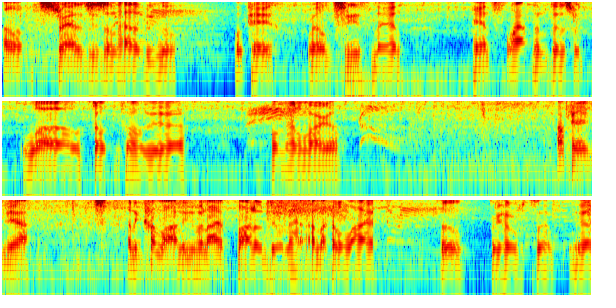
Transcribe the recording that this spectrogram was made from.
Oh, strategies on how to beat them. Okay. Well, jeez, man. Hand slapped and this with. Whoa, Donkey Kong, yeah. Oh, Metal Mario? Okay, yeah. I mean, come on, even I thought of doing that. I'm not gonna lie. Ooh, 300%, yeah.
